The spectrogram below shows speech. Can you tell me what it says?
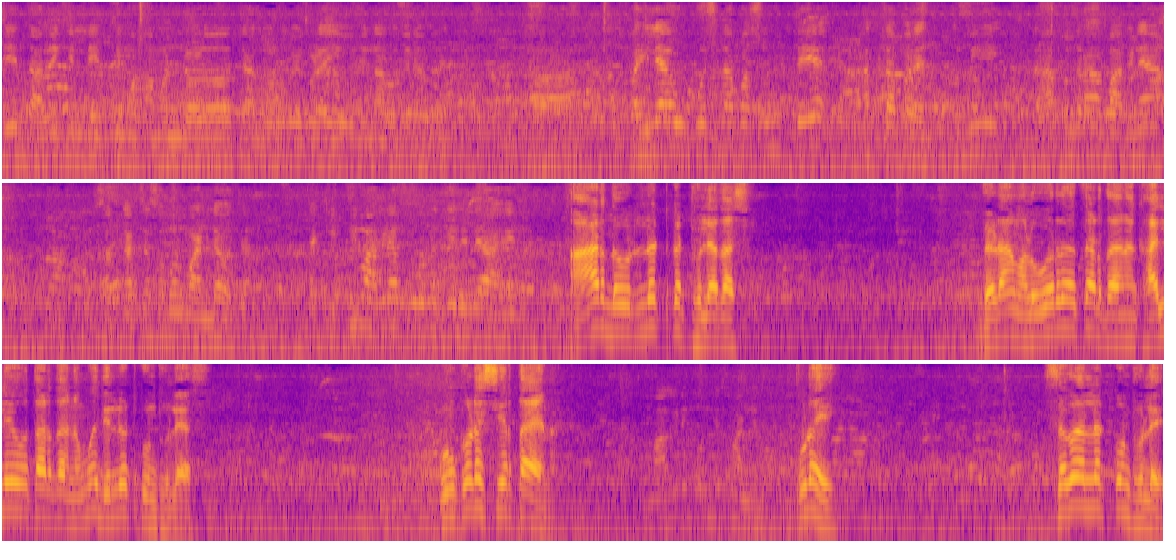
जे दावे केले आहेत की महामंडळ त्यावर वेगवेगळ्या योजना वगैरे वगैरे पहिल्या उपोषणापासून ते आत्तापर्यंत तुम्ही दहा पंधरा मागण्या सरकारच्या समोर मांडल्या होत्या. त्या किती मागण्या पूर्ण केलेल्या आहेत? आड लटकट ठेवल्यात असे. दड आम्हाला वर चढताना खाली उतरताना मध्ये लटकून ठेवले असं. कोणकडं शिरताय ना. मागणी कोणतीच. पुढे? सगळं लटकून ठेवलंय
